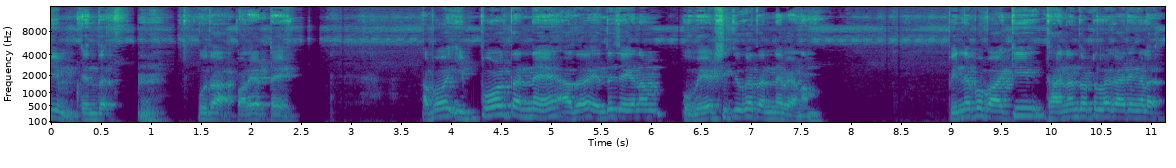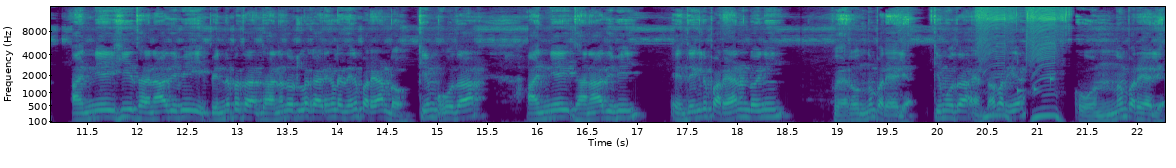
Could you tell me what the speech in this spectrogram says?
കിം എന്ത്? ഉദ പറയട്ടെ. അപ്പോൾ ഇപ്പോൾ തന്നെ അത് എന്ത് ചെയ്യണം? ഉപേക്ഷിക്കുക തന്നെ വേണം. പിന്നെ ഇപ്പോൾ ബാക്കി ധനം തൊട്ടുള്ള കാര്യങ്ങൾ അന്യൈഹി ധനാധിപി പിന്നെ ഇപ്പോൾ ധനം തൊട്ടുള്ള കാര്യങ്ങൾ എന്തെങ്കിലും പറയാനുണ്ടോ? കിം ഉദ അന്യൈ ധനാധിപി എന്തെങ്കിലും പറയാനുണ്ടോ ഇനി? വേറെ ഒന്നും പറയാനില്ല. കിം ഉദ എന്താ പറയാ? ഒന്നും പറയാനില്ല.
